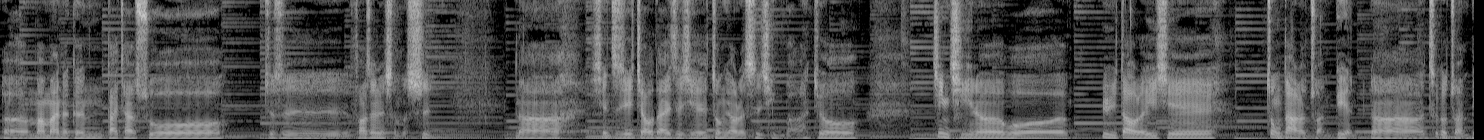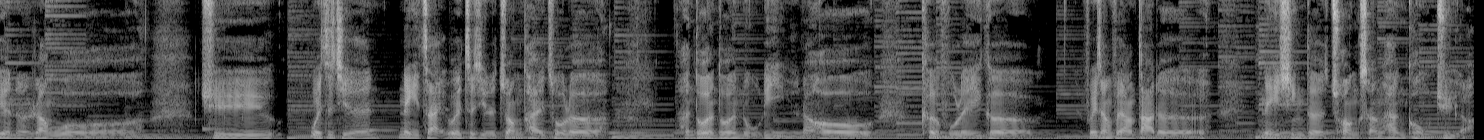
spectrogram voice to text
呃，慢慢的跟大家说，就是发生了什么事。那先直接交代这些重要的事情吧。就近期呢，我遇到了一些重大的转变。那这个转变呢，让我去为自己的内在、为自己的状态做了很多很多的努力，然后克服了一个。非常非常大的内心的创伤和恐惧啊！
